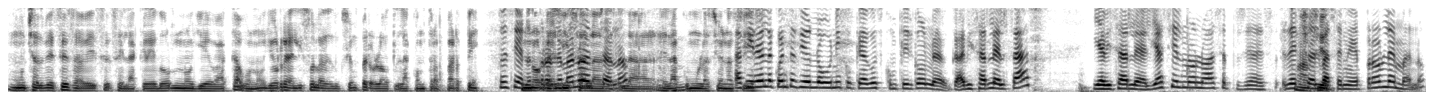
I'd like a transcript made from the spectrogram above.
muchas veces, a veces el acreedor no lleva a cabo. ¿no? Yo realizo la deducción, pero la, contraparte pues no realiza la, acumulación así. A final de cuentas, yo lo único que hago es cumplir con avisarle al SAT y avisarle a él. Ya si él no lo hace, pues ya es. De hecho, él va a tener problema, ¿no?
